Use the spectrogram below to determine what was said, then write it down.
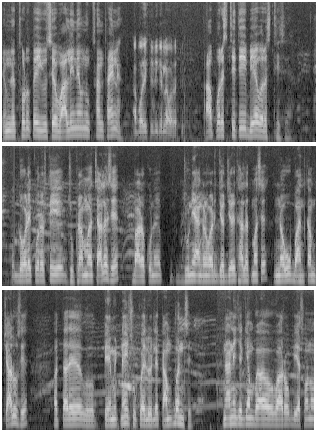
એમને થોડું કઈ છે વાલીને નુકસાન થાય ને. આ પરિસ્થિતિ કેટલા વર્ષથી છે? આ પરિસ્થિતિ બે વર્ષથી છે. દોઢેક વર્ષથી ઝૂંપડામાં ચાલે છે. બાળકોને જૂની આંગણવાડી જર્જરિત હાલતમાં છે. નવું બાંધકામ ચાલુ છે. અત્યારે પેમેન્ટ નહીં ચૂકવાયેલું એટલે કામ બંધ છે. નાની જગ્યામાં વારો બેસવાનો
